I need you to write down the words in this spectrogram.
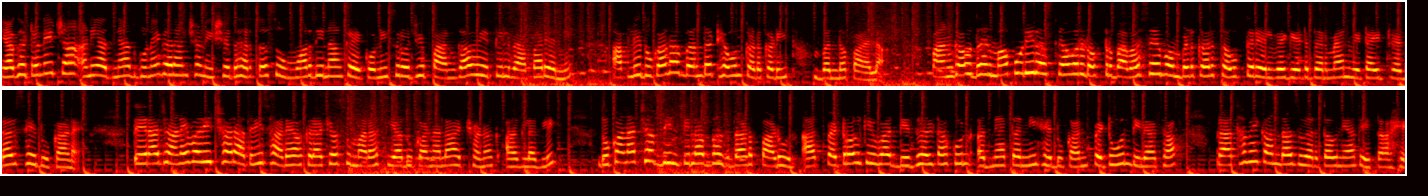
या घटनेच्या आणि अज्ञात गुन्हेगारांच्या निषेधार्थ सोमवार दिनांक एकोणीस रोजी पानगाव येथील व्यापाऱ्यांनी आपली दुकानं बंद ठेवून कडकडीत बंद पाळला. पानगाव धर्मापुरी रस्त्यावर डॉक्टर बाबासाहेब आंबेडकर चौक ते रेल्वे गेट दरम्यान विटाई ट्रेडर्स हे दुकान आहे. तेरा जानेवारीच्या रात्री साडे अकराच्या सुमारास या दुकानाला अचानक आग लागली. दुकानाच्या भिंतीला भगदाड पाडून आत पेट्रोल किंवा डिझेल टाकून अज्ञातांनी हे दुकान पेटवून दिल्याचा प्राथमिक अंदाज वर्तवण्यात येत आहे.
